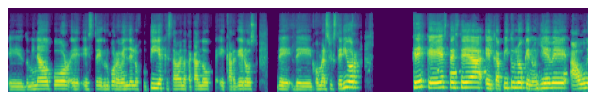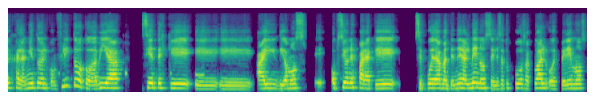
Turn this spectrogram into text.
eh, dominado por eh, este grupo rebelde, los hutíes, que estaban atacando eh, cargueros de, comercio exterior. ¿Crees que este sea el capítulo que nos lleve a un escalamiento del conflicto o todavía sientes que eh, eh, hay, digamos, eh, opciones para que se pueda mantener al menos el estatus quo actual o esperemos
